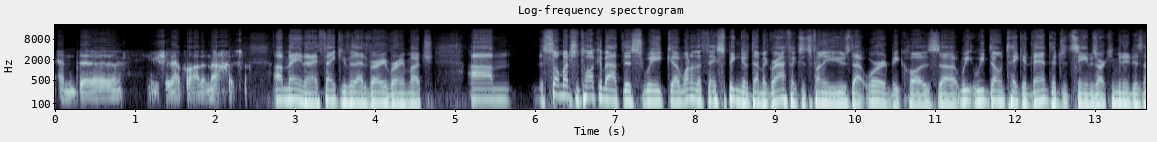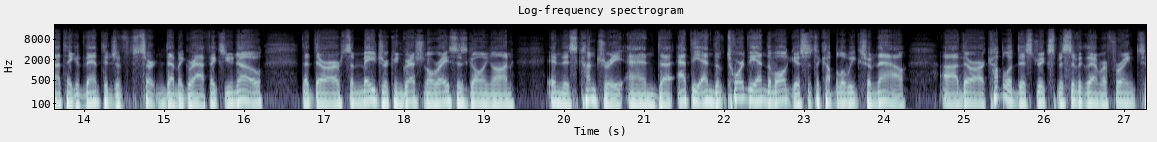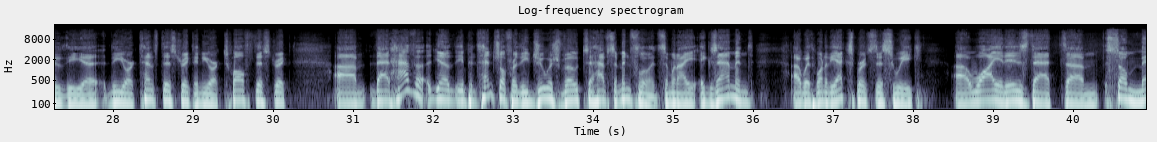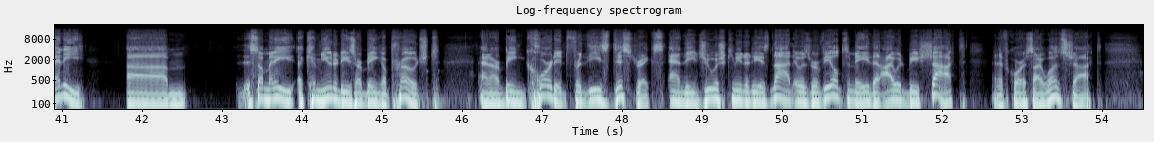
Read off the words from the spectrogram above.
and uh, you should have a lot of nachas. Amen. I thank you for that very, very much. Um, so much to talk about this week. Uh, one of the things, speaking of demographics, it's funny you use that word because uh, we, we don't take advantage, it seems. Our community does not take advantage of certain demographics. You know that there are some major congressional races going on in this country. And uh, at the end of, toward the end of August, just a couple of weeks from now, uh, there are a couple of districts, specifically I'm referring to the uh, New York 10th District and New York 12th District, um, that have uh, you know the potential for the Jewish vote to have some influence. And when I examined uh, with one of the experts this week uh, why it is that um, so many um, so many uh, communities are being approached and are being courted for these districts, and the Jewish community is not, it was revealed to me that I would be shocked, and of course I was shocked,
